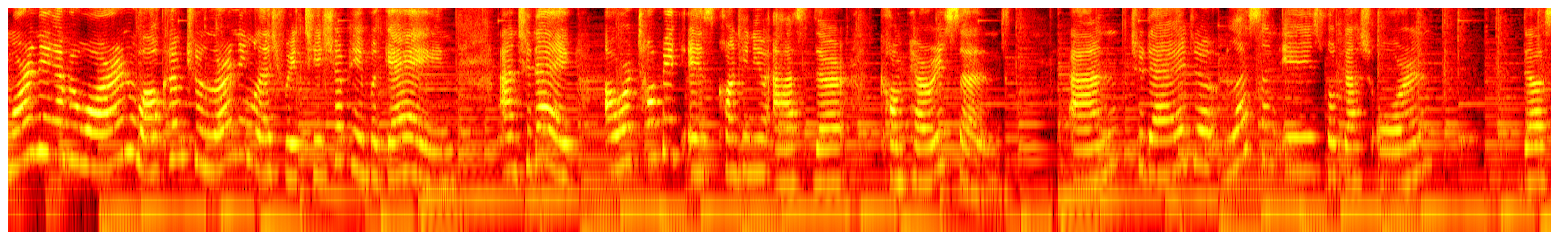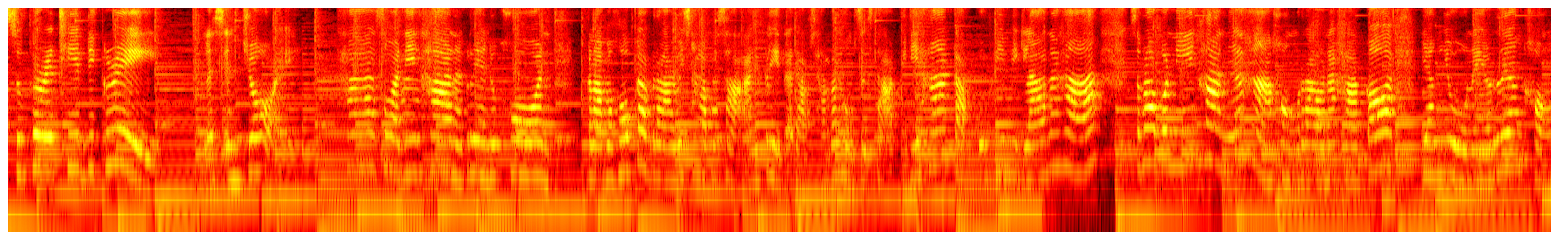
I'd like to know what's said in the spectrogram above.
morning, everyone. Welcome to Learn English with Teacher Pim again. And today, our topic is continue as the comparisons. And today, the lesson is focused on the superlative degree. Let's enjoy. ค่ะ สวัสดีค่ะ นักเรียนทุกคน กลับมาพบกับรายวิชาภาษาอังกฤษระดับชั้นประถมศึกษาปีที่ 5 กับครูพิมพ์อีกแล้วนะคะสำหรับวันนี้ค่ะเนื้อหาของเรานะคะก็ยังอยู่ในเรื่องของ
